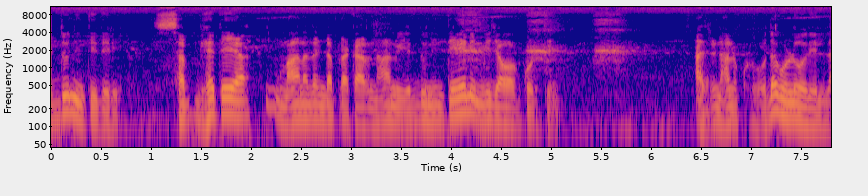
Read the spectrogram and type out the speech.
ಎದ್ದು ನಿಂತಿದ್ದೀರಿ. ಸಭ್ಯತೆಯ ಮಾನದಂಡ ಪ್ರಕಾರ ನಾನು ಎದ್ದು ನಿಂತೇ ನಿಮಗೆ ಜವಾಬು ಕೊಡ್ತೀನಿ. ಆದರೆ ನಾನು ಕ್ರೋಧಗೊಳ್ಳುವುದಿಲ್ಲ.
